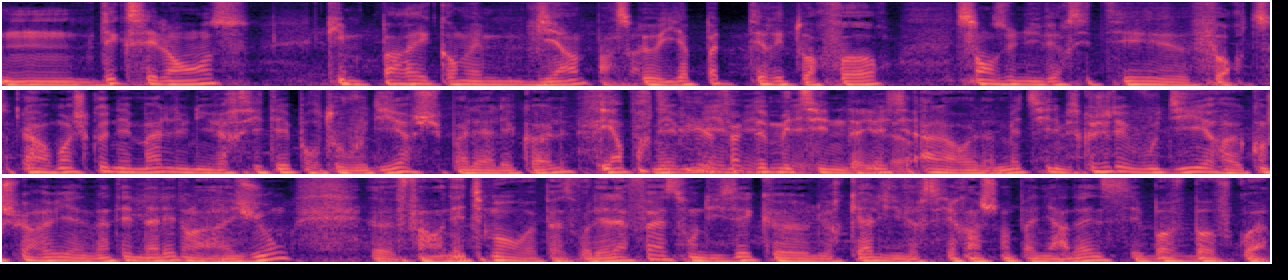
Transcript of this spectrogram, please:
hum, d'excellence qui me paraît quand même bien parce qu'il n'y a pas de territoire fort sans université euh, forte. Alors moi je connais mal l'université pour tout vous dire, je suis pas allé à l'école. Et en particulier la fac de médecine, d'ailleurs. mais- Alors la médecine, parce que je vais vous dire, quand je suis arrivé il y a une vingtaine d'années dans la région, euh, enfin honnêtement on va pas se voler la face, on disait que l'URCAL, l'université Rhin-Champagne-Ardenne, c'est bof bof quoi.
